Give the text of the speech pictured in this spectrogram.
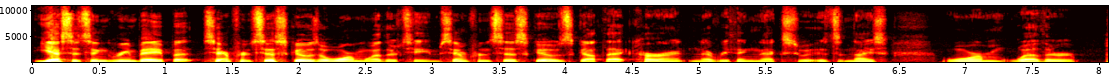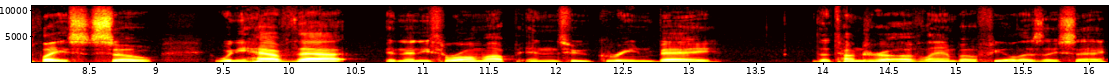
yes, it's in Green Bay, but San Francisco is a warm weather team. San Francisco's got that current and everything next to it. It's a nice warm weather place. So when you have that, and then you throw them up into Green Bay, the tundra of Lambeau Field, as they say,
